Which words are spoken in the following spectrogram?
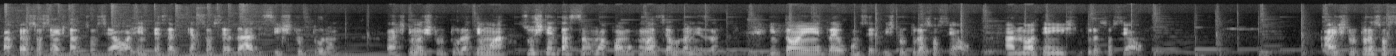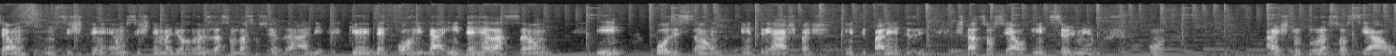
papel social estado social, a gente percebe que a sociedade se estruturam elas têm uma estrutura, têm uma sustentação, uma forma como ela se organiza. Então aí entra aí o conceito de estrutura social. Anotem aí estrutura social. A estrutura social é um, um, sistema, é um sistema de organização da sociedade que decorre da interrelação e posição, entre aspas, entre parênteses, estado social entre seus membros. Ponto. A estrutura social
